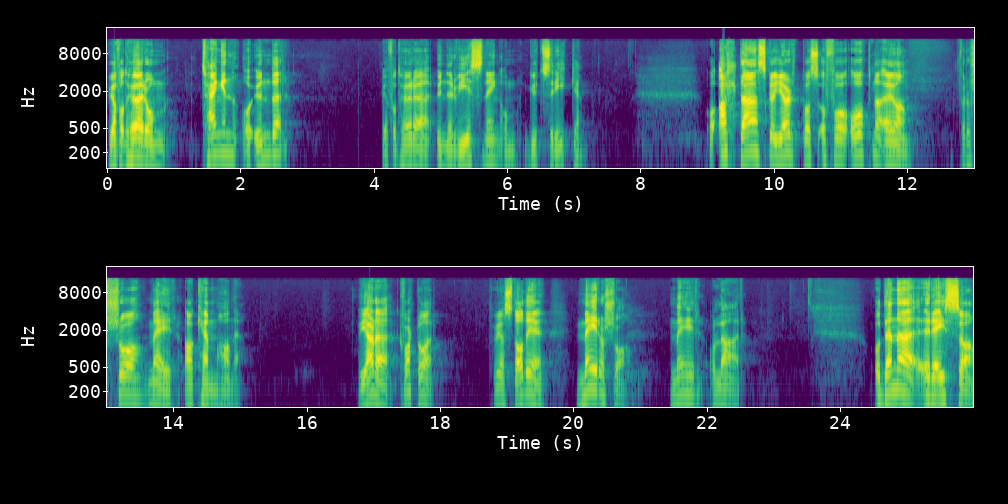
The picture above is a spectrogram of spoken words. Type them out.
Vi har fått høre om tegn og under. Vi har fått høre undervisning om Guds rike. Og alt det skal hjelpe oss å få åpne øynene for å se mer av hvem han er. Vi gjør det hvert år, for vi har stadig mer å se, mer å lære. Og denne reisa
